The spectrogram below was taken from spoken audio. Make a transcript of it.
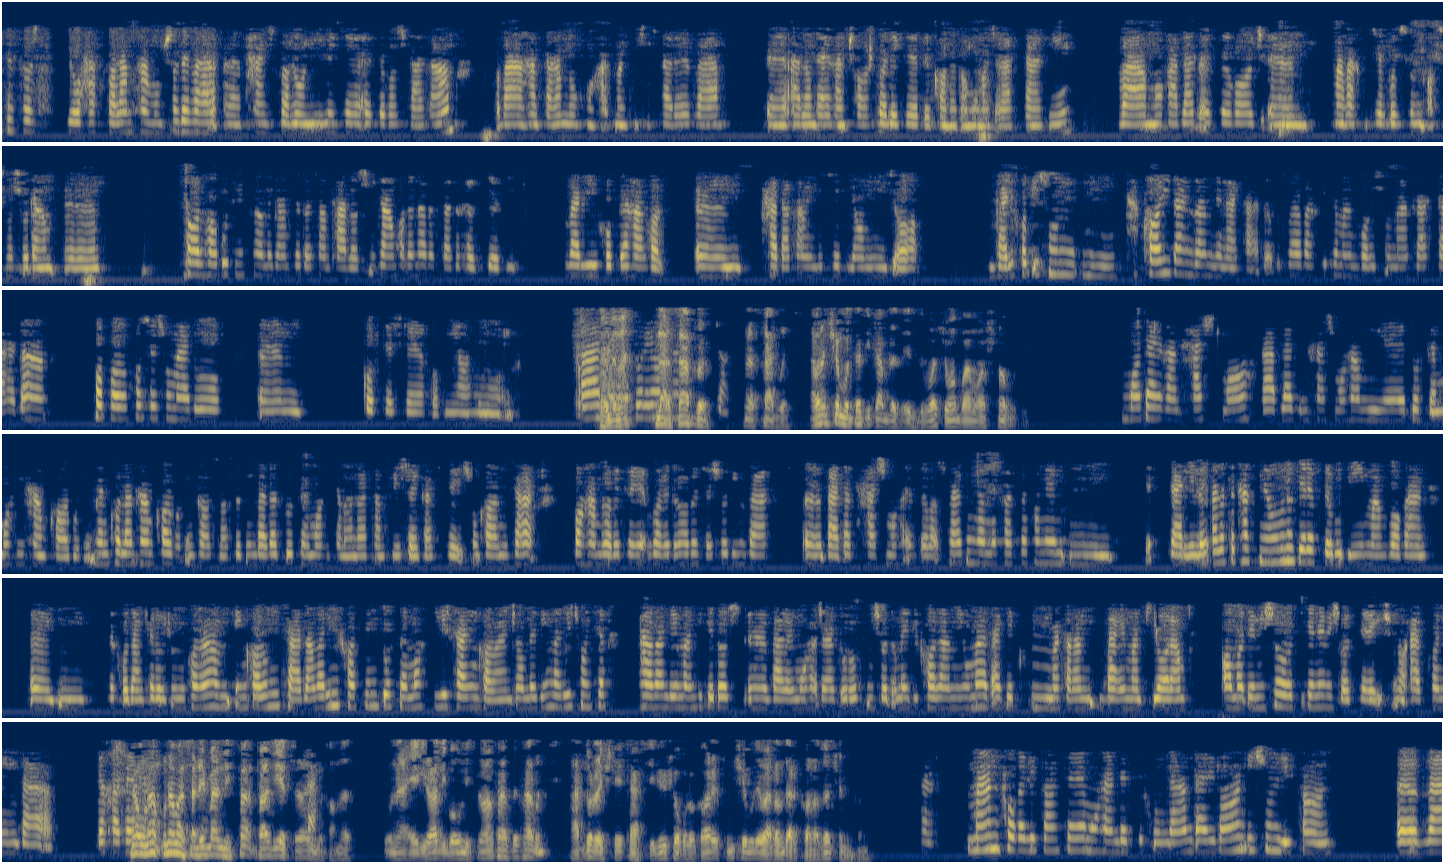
دکتر یو هفت سالم تموم شده و پنج سال و نیمه که ازدواج کردم و همسرم نه ماه از من کوچکتره و الان دقیقا چهار ساله که به کانادا مهاجرت کردیم. و ما قبل از ازدواج من وقتی که باشون آشنا شدم سالها بود می‌تونم بگم که داشتم تلاش می‌کردم. حالا نه به صورت حسیتی ولی خب به هر حال هدفم این بود که بیام اینجا. ولی خب ایشون کاری در این زمینه نکرده بود و وقتی که من با ایشون مطرح کردم خب خوشش اومد و گفتش که خب میامون و نه صبر. نه صبر. اولا چه مدتی قبل از ازدواج شما با هم آشنا بودید؟ ما دقیقا هشت ماه. قبل از این هشت ماه هم دو سه ماهی همکار بودیم. من کلا همکار بودیم که آشنا شدیم. بعد از دو سه ماهی که من رفتم توی شرکتی که ایشون کار می‌کرد با هم رابطه وارد رابطه شدیم و بعد از هشت ماه ازدواج کردیم و متاسفانه دلیل البته تصمیممون رو گرفته بودیم. من واقعا به خودم که رجوع می‌کنم این کارو می‌کردم ولی می‌خواستیم دو سه ماه دیرتر این کار رو انجام بدیم. ولی چون که پرونده من دیگه داشت برای مهاجرت درست می‌شد و مدیکالم میومد اگه مثلا برای من پیارم آماده می‌شد دیگه نمی‌شد که ایشونو اد کنیم و به خاطر نه اونم اونم مسئله من نیست. فقط یه اصراری بله. می‌خوام اون ایرادی با اون نیست. من فقط بفرمایید. هر دو رشته تحصیلی و شغل و کارتون چه بوده و در کانادا چه می‌کنید؟ بله. من فوق لیسانس مهندسی خوندم در ایران. ایشون لیسانس. و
